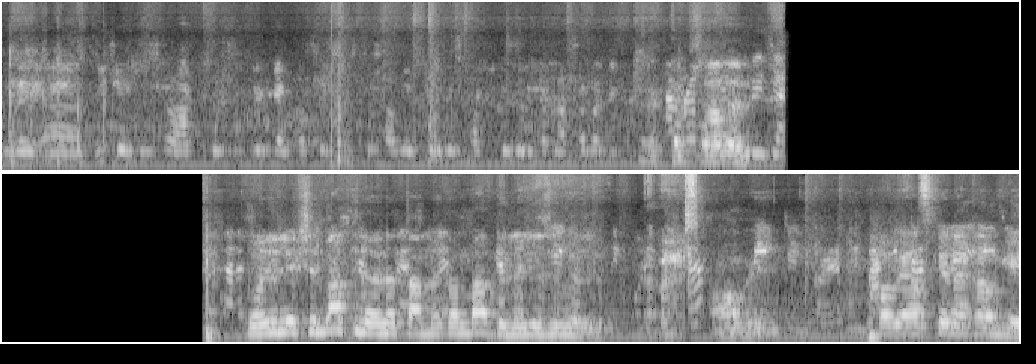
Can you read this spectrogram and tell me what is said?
মানে বিজয় ঘোষণার আগ পর্যন্ত ক্যাম্পাসের সুস্থ স্বাভাবিক পরিবেশ থাকতে বলে আশাবাদী আমরা মনে করি যে ওই ইলেকশন বাতিল হয় না তার কারণ বাতিল হয়ে গেছে বলে হবে। তবে আজকে না কালকে।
